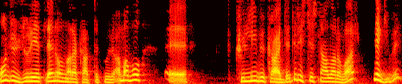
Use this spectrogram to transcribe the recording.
Onun için zürriyetlerini onlara kattık buyuruyor. Ama bu e, külli bir kaidedir. istisnaları var. Ne gibi?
